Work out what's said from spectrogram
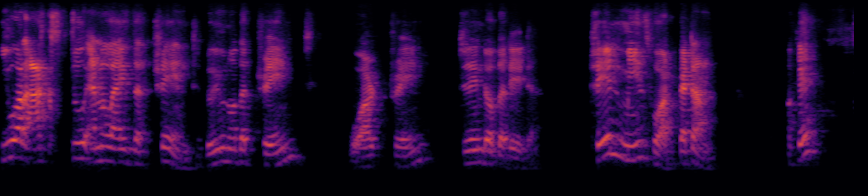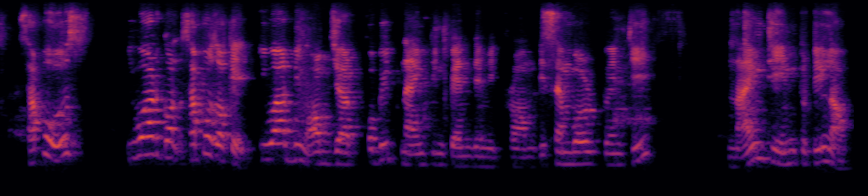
you are asked to analyze the trend. Do you know the trend? What trend? Trend of the data. Trend means what? Pattern. Okay. Suppose you are going, to suppose, okay, you are being observed COVID-19 pandemic from December 2019 to till now.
